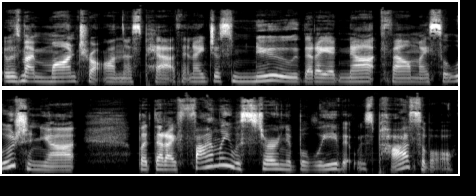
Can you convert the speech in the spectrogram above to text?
It was my mantra on this path. And I just knew that I had not found my solution yet, but that I finally was starting to believe it was possible.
